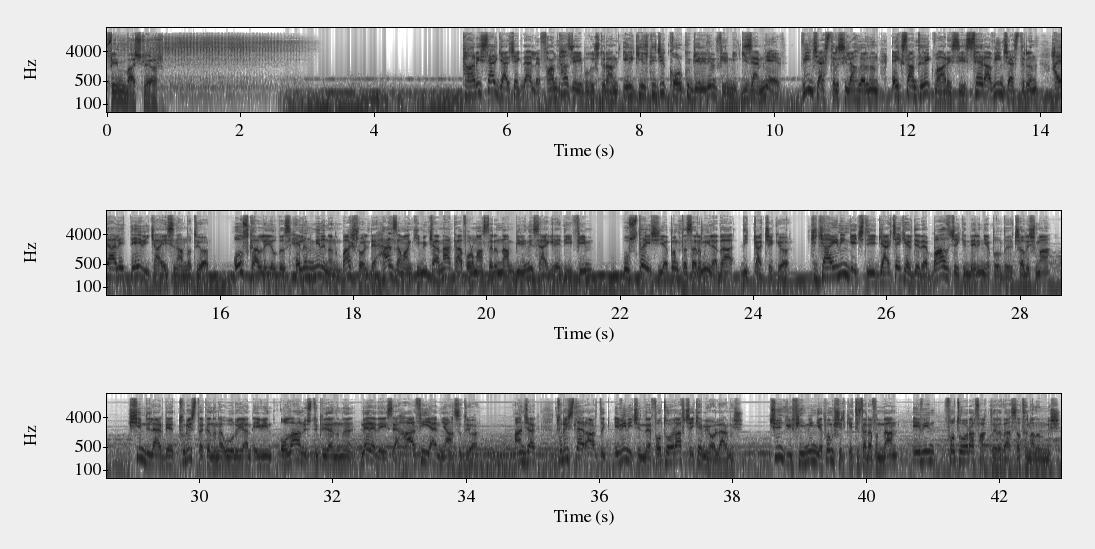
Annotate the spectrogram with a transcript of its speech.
Film başlıyor. Tarihsel gerçeklerle fantazyayı buluşturan irkiltici korku gerilim filmi Gizemli Ev, Winchester silahlarının eksantrik varisi Sarah Winchester'ın hayaletli ev hikayesini anlatıyor. Oscar'lı yıldız Helen Mirren'ın başrolde her zamanki mükemmel performanslarından birini sergilediği film, usta işi yapım tasarımıyla da dikkat çekiyor. Hikayenin geçtiği gerçek evde de bazı çekimlerin yapıldığı çalışma, şimdilerde turist akınına uğrayan evin olağanüstü planını neredeyse harfiyen yansıtıyor. Ancak turistler artık evin içinde fotoğraf çekemiyorlarmış. Çünkü filmin yapım şirketi tarafından evin fotoğraf hakları da satın alınmış.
